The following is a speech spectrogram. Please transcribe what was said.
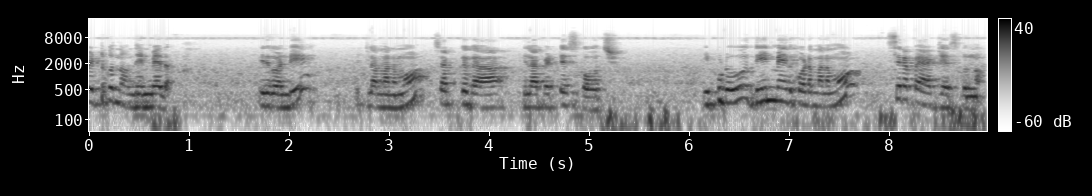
పెట్టుకుందాం దీని మీద. ఇదిగోండి. ఇట్లా మనము చక్కగా ఇలా పెట్టేసుకోవచ్చు. ఇప్పుడు దీని మీద కూడా మనము సిరప్ యాడ్ చేసుకుందాం.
